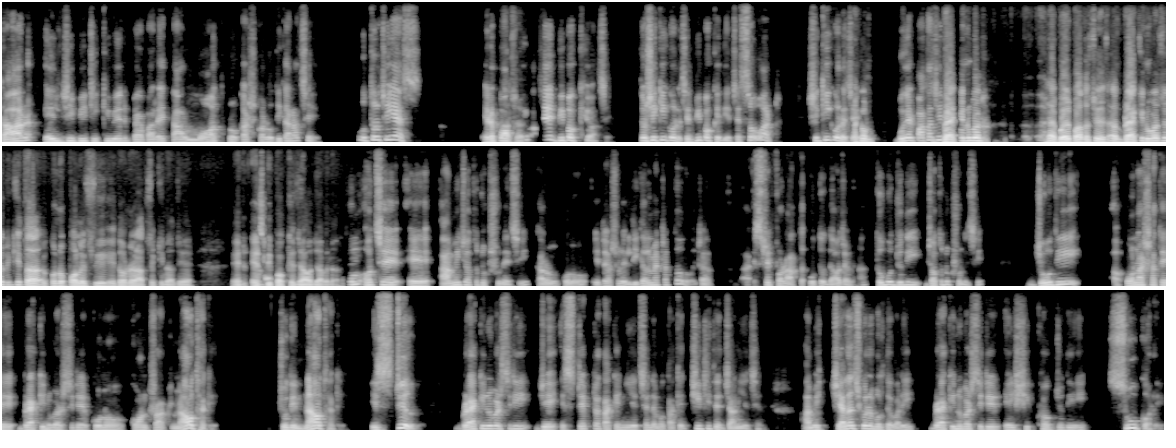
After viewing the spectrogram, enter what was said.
তার LGBTQ এর ব্যাপারে তার মত প্রকাশ করার অধিকার আছে? উত্তর হচ্ছে ইয়েস। এর আচ্ছা। পক্ষেও আছে, বিপক্ষেও আছে। তো সে কি করেছে? বিপক্ষে দিয়েছে। So what? সে কি করেছে? বইয়ের পাতা ইউনিভার হ্যাঁ, বইয়ের পাতা ছিঁড়েছে। ব্র্যাক ইউনিভার্সিটি কি তার কোন পলিসি এই ধরনের আছে কিনা যে এর আচ্ছা। বিপক্ষে যাওয়া যাবে না? হচ্ছে আমি যতটুকু শুনেছি, কারণ কোন এটা আসলে লিগ্যাল ম্যাটার তো এটা আ স্ট্রেইট ফরওয়ার্ড উত্তর দেওয়া যাবে না। তবুও যদি যতটুকু শুনেছি, যদি আ উনার সাথে ব্র্যাক ইউনিভার্সিটির কোন কন্ট্রাক্ট নাও থাকে, যদি নাও থাকে, স্টিল ব্র্যাক ইউনিভার্সিটি যে স্টেপটা তাকে নিয়েছেন এবং তাকে চিঠিতে জানিয়েছেন, আমি চ্যালেঞ্জ করে বলতে পারি ব্র্যাক ইউনিভার্সিটির এই শিক্ষক যদি সু করে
